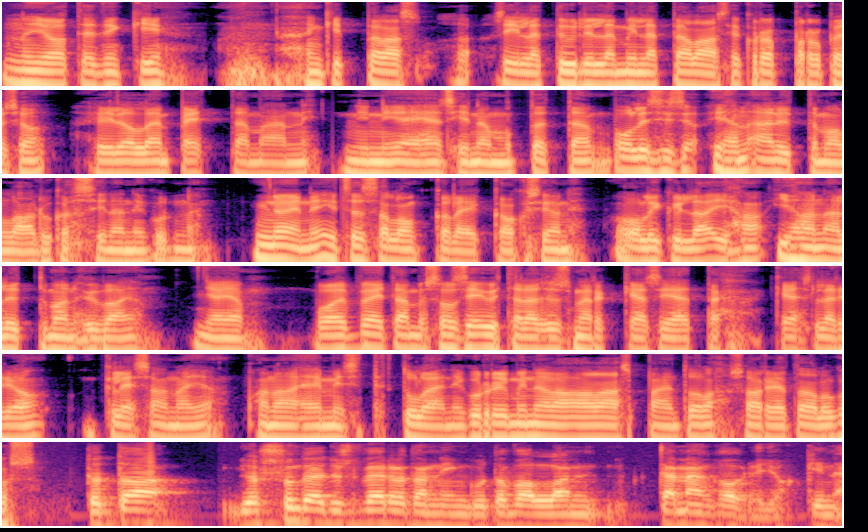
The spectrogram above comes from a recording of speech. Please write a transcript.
No joo, tietenkin hänkin pelasi sillä tyylillä, millä pelasi ja kroppa rupesi jo hiljalleen pettämään, niin, niin, niin eihän siinä, mutta että oli siis ihan älyttömän laadukas siinä, niin kuin ne, no ennen itse asiassa lonkkaleikkauksia, niin oli kyllä ihan, ihan älyttömän hyvä ja, ja, ja voi vetää myös sellaisia yhtäläisyysmerkkejä siihen, että Kessleri on Klesana ja Anaheimin sitten tulee niin kuin ryminällä alaspäin tuolla sarjataulukossa. Tota, jos sun täytyisi verrata niin kuin tavallaan tämän kauden johonkin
